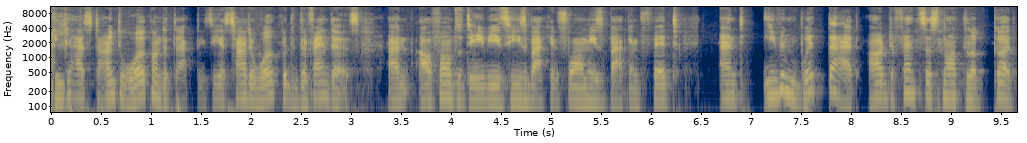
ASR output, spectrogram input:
he has time to work on the tactics. He has time to work with the defenders. And Alphonso Davies, he's back in form. He's back in fit. And even with that, our defense does not look good.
